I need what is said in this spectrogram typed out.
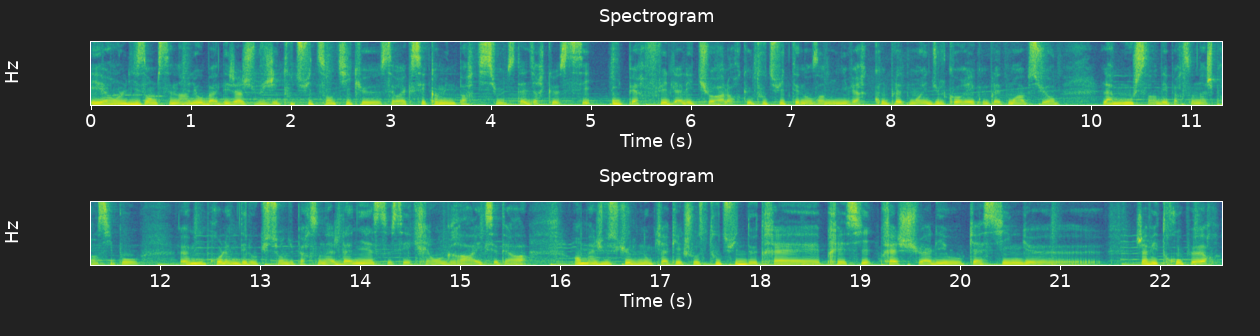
Et en lisant le scénario, bah déjà j'ai tout de suite senti que c'est vrai que c'est comme une partition, c'est-à-dire que c'est hyper fluide la lecture alors que tout de suite tu es dans un univers complètement édulcoré, complètement absurde. La mouche c'est un des personnages principaux, Euh, mon problème d'élocution du personnage d'Agnès c'est écrit en gras, etc. En majuscule, donc il y a quelque chose tout de suite de très précis. Après je suis allée au casting, euh, j'avais trop peur.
